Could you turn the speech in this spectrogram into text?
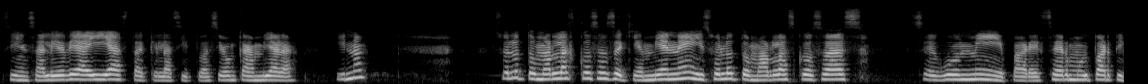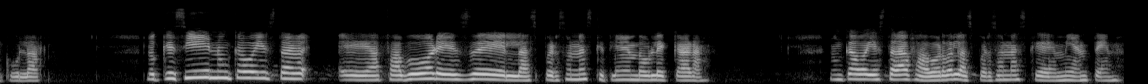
sin salir de ahí hasta que la situación cambiara. Y no. Suelo tomar las cosas de quien viene y suelo tomar las cosas según mi parecer muy particular. Lo que sí nunca voy a estar eh, a favor es de las personas que tienen doble cara Nunca voy a estar a favor de las personas que mienten.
